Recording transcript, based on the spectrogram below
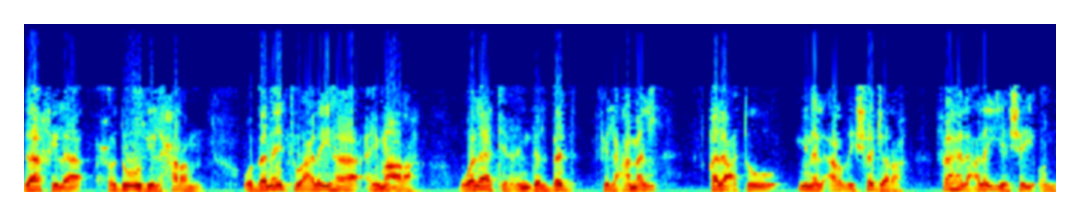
داخل حدود الحرم وبنيت عليها عمارة ولكن عند البدء في العمل قلعت من الأرض شجرة فهل علي شيء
